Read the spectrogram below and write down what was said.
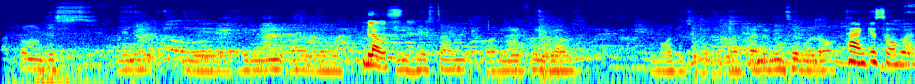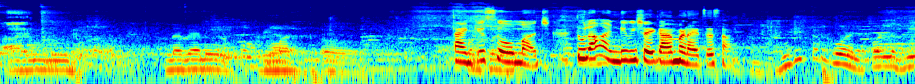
अपार्ट फ्रॉम दिस मैंने ये दिल्ली और ब्लाउज ये हेयर स्टाइल और ये फुल ब्लाउज बहुत अच्छा लगा। मैं पहले दिन से बोल रहा हूँ। थँक्यू सो मच आणि नव्याने रिमार्क थँक्यू सो मच तुला हंडीविषयी काय म्हणायचं सांग? हिंदी तर होईल पण हे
